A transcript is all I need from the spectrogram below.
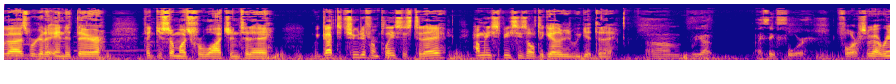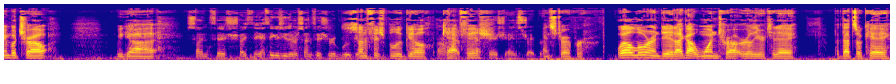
Well, guys, we're going to end it there. Thank you so much for watching today. We got to two different places today. How many species altogether did we get today? Um, we got, I think four. Four. So we got rainbow trout, we got Sunfish. I think I think it's either a sunfish or a bluegill. sunfish, bluegill, Um, catfish, catfish, and striper. and striper. Well, Lorin did. I got one trout earlier today, but that's okay.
